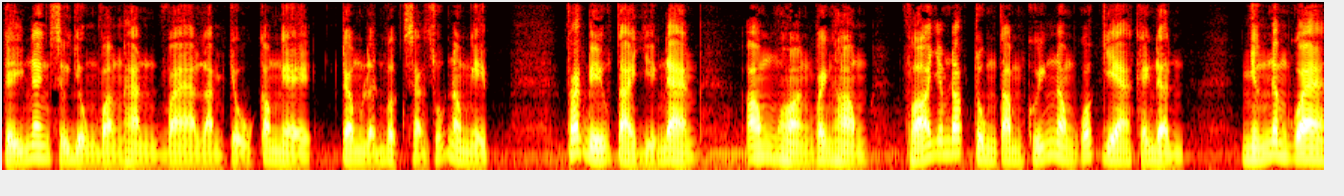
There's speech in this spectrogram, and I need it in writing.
kỹ năng sử dụng vận hành và làm chủ công nghệ trong lĩnh vực sản xuất nông nghiệp. Phát biểu tại diễn đàn, ông Hoàng Văn Hồng, Phó Giám đốc Trung tâm Khuyến nông Quốc gia khẳng định, những năm qua,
